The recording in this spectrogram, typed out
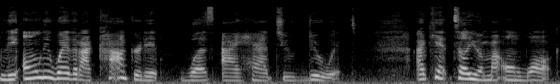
The only way that I conquered it was I had to do it. I can't tell you in my own walk,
